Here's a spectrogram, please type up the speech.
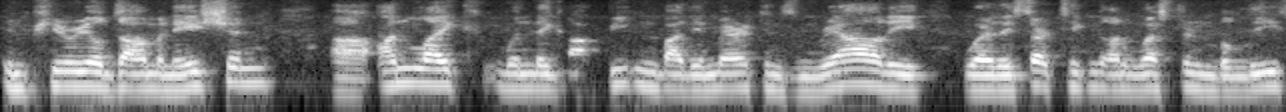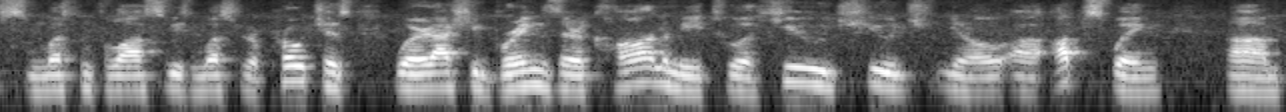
imperial domination. Uh, unlike when they got beaten by the Americans in reality, where they start taking on Western beliefs and Western philosophies and Western approaches, where it actually brings their economy to a huge, huge, you know, uh, upswing. Um,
